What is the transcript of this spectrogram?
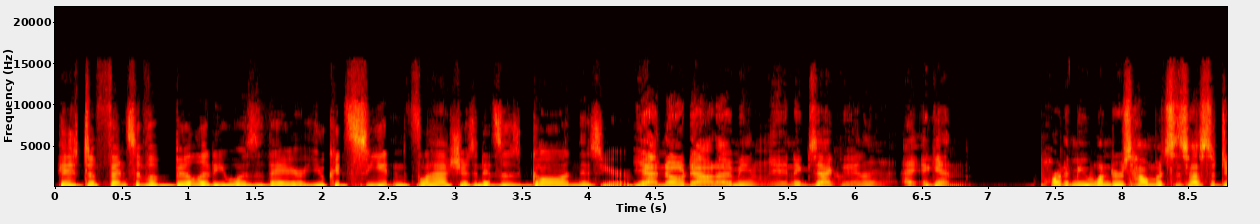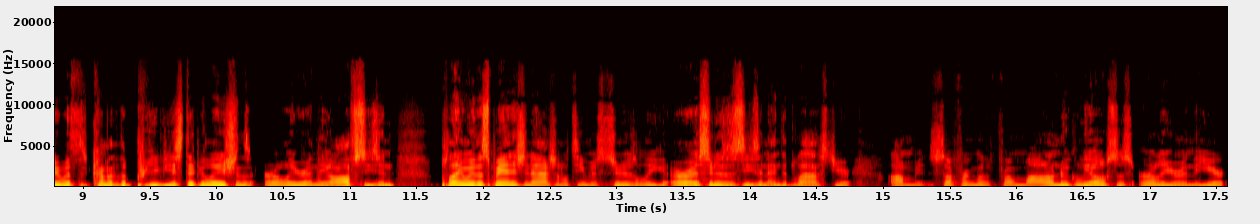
his defensive ability was there. You could see it in flashes, and it's just gone this year. Yeah, no doubt. I mean, and exactly. And uh, I, I, again, part of me wonders how much this has to do with kind of the previous stipulations earlier in the offseason, playing with the Spanish national team as soon as the league or as soon as the season ended last year, um, suffering with, from mononucleosis earlier in the year.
